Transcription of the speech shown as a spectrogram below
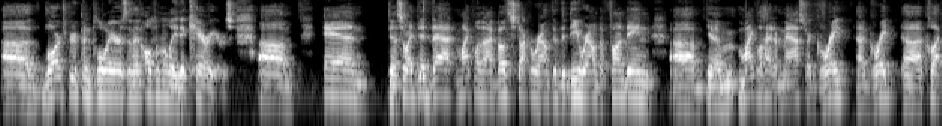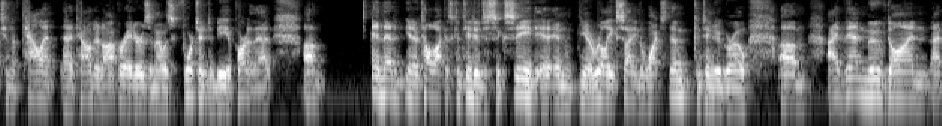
uh, large group employers and then ultimately to carriers. Um, and you know, so I did that. Michael and I both stuck around through the D round of funding. Um, you know, Michael had amassed a great, a great uh, collection of talent, uh, talented operators, and I was fortunate to be a part of that. Um, and then you know Teladoc has continued to succeed, and you know really exciting to watch them continue to grow. Um, I then moved on. I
